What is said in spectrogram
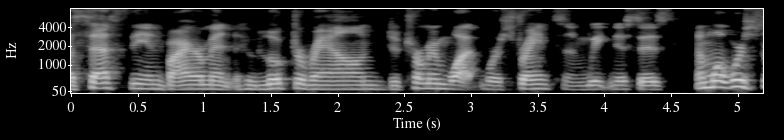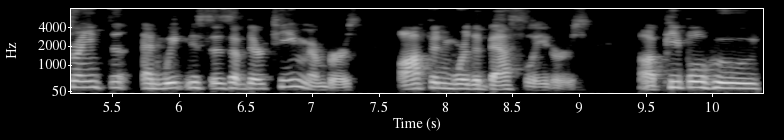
assessed the environment, who looked around, determined what were strengths and weaknesses, and what were strengths and weaknesses of their team members. Often were the best leaders. Uh, people who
